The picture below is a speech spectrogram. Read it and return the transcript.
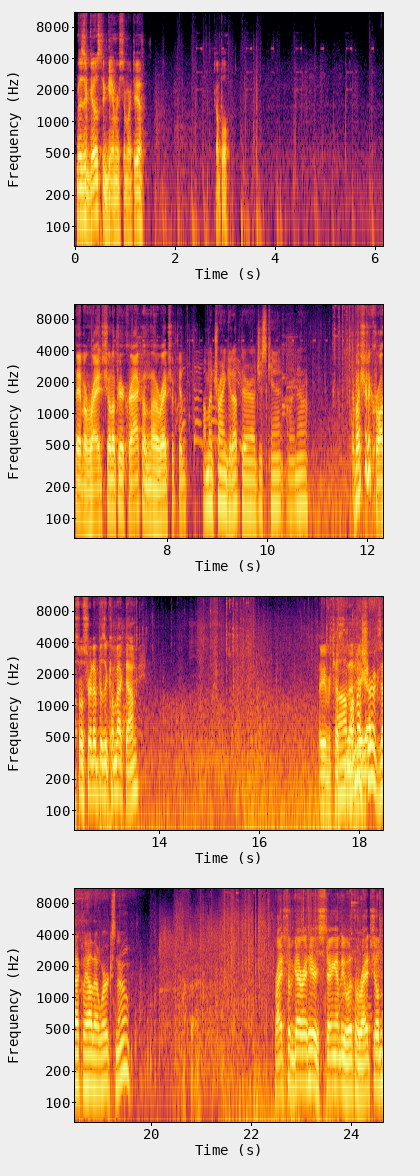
There's a ghosted gamer somewhere too. Couple. They have a riot shield up here cracked on the right shield kid. I'm going to try and get up there. I just can't right now. If I shoot a crossbow straight up, does it come back down? Have you ever tested Um, that? I'm not sure exactly how that works. No. Okay. Riot shield guy right here. He's staring at me with a right shield.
